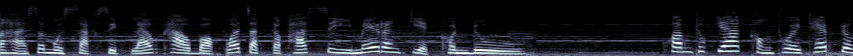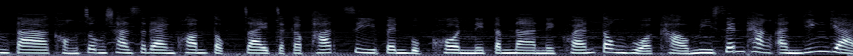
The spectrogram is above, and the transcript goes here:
มหาสมุทรศักดิ์สิทธิ์แล้วข่าวบอกว่าจักรพรรดิซีไม่รังเกียจคนดู ความทุกข์ยากของทวยเทพดวงตาของจงชานแสดงความตกใจจักรพรรดิซีเป็นบุคคลในตำนานในแคว้นตรงหัวเขามีเส้นทางอันยิ่งใหญ่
